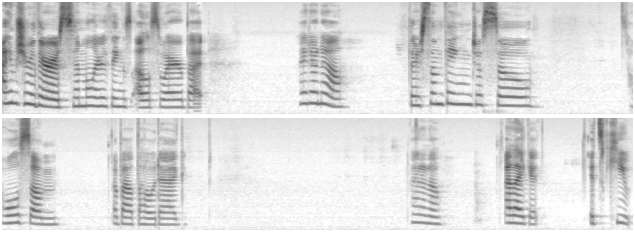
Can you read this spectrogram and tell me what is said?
I'm sure there are similar things elsewhere, but I don't know. There's something just so wholesome about the hodag. I don't know. I like it. It's cute.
